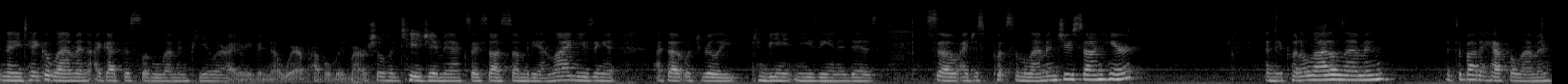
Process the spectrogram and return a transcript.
And then you take a lemon. I got this little lemon peeler. I don't even know where, probably Marshall's or TJ Maxx. I saw somebody online using it. I thought it looked really convenient and easy, and it is. So I just put some lemon juice on here. And they put a lot of lemon. It's about a half a lemon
